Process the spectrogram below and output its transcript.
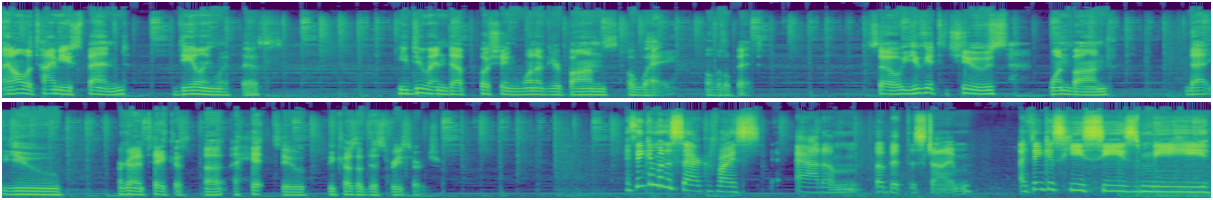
and all the time you spend dealing with this, you do end up pushing one of your bonds away a little bit. So, you get to choose one bond that you are going to take a, a, a hit to because of this research. I think I'm going to sacrifice Adam a bit this time. I think as he sees me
